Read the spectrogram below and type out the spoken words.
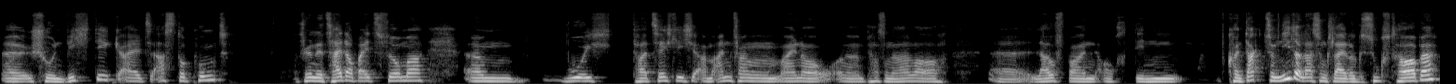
äh, schon wichtig als erster Punkt für eine Zeitarbeitsfirma, ähm, wo ich tatsächlich am Anfang meiner äh, Personaler äh, Laufbahn auch den Kontakt zum Niederlassungsleiter gesucht habe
